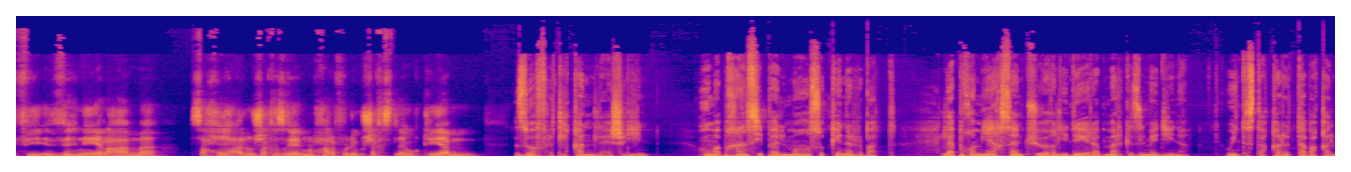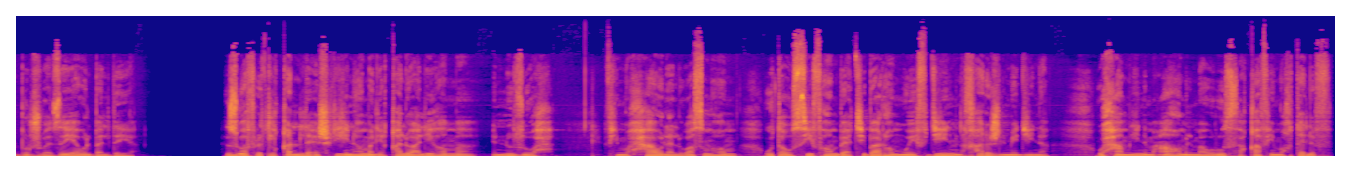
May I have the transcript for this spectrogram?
في الذهنية العامة صحيح أنه شخص غير منحرف ولكن شخص له قيم؟ زوفرة القرن العشرين هما principalement سكان الأرباض. la première ceinture اللي دايرة بمركز المدينة وين تستقر الطبقة البرجوازية والبلدية. زوافرة القرن العشرين هم اللي قالوا عليهم النزوح. في محاولة لوصمهم وتوصيفهم باعتبارهم وافدين من خارج المدينة وحاملين معاهم الموروث ثقافي مختلف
